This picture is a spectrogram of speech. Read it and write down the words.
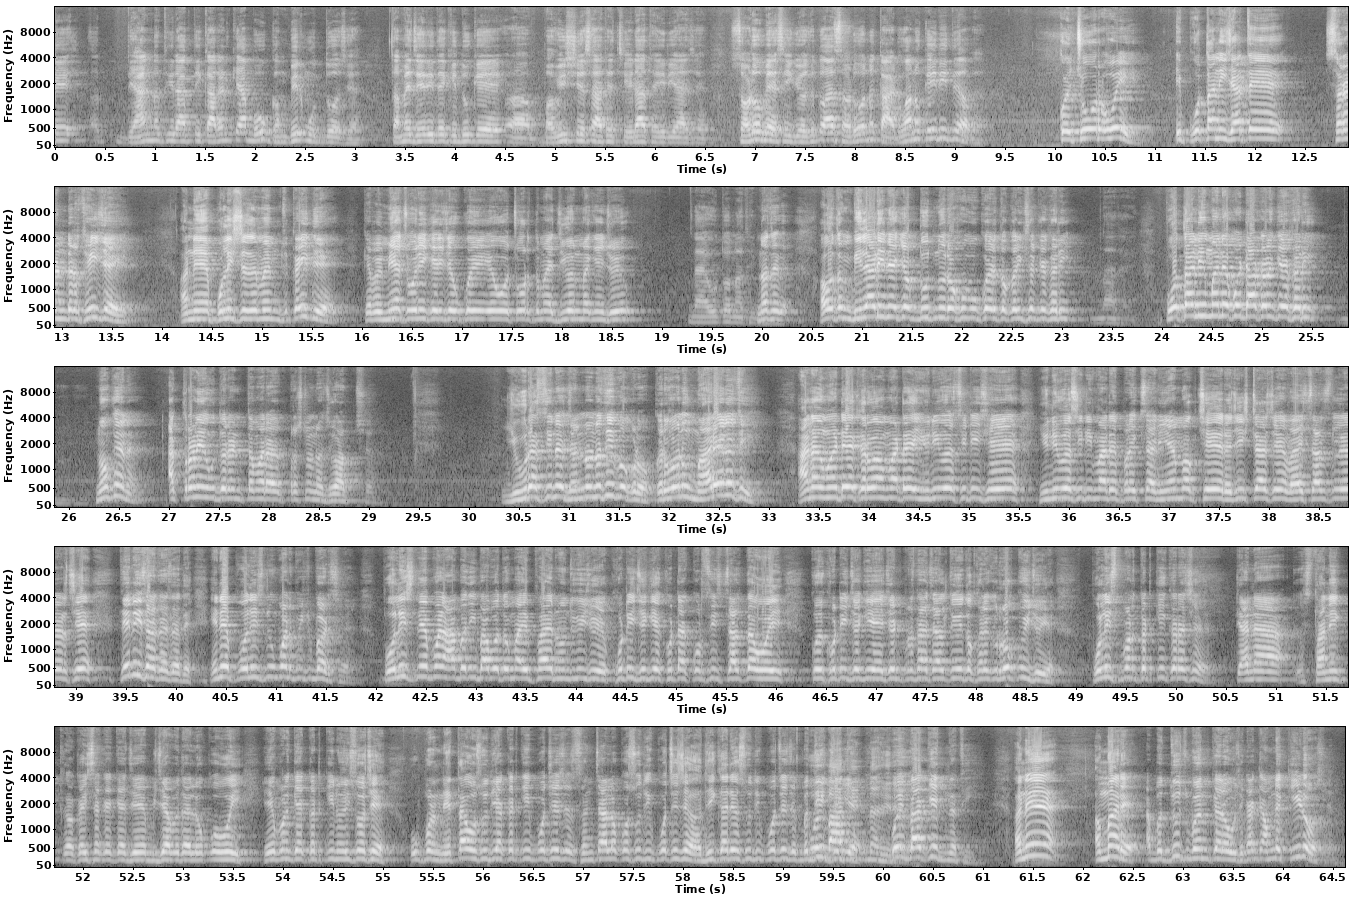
ધ્યાન નથી રાખતી? કારણ કે આ બહુ ગંભીર મુદ્દો છે. તમે જે રીતે કીધું કે ભવિષ્ય સાથે ચેડા થઈ રહ્યા છે સડો બેસી ગયો છે તો આ સડોને કાઢવાનો કઈ રીતે હવે? કોઈ ચોર હોય એ પોતાની જાતે સરેન્ડર થઈ જાય અને પોલીસ સ્ટેશન એમ કહી દે કે ભાઈ મેં ચોરી કરી છે એવું કોઈ એવો ચોર તમે જીવનમાં ક્યાંય જોયો? ના એવું તો નથી નથી. હવે તમે બિલાડીને ક્યાંક દૂધનું રખવું કરે તો કરી શકે ખરી? ના થાય. પોતાની મને કોઈ ડાકણ કે ખરી? નો કે ને? આ ત્રણેય ઉદાહરણ તમારા પ્રશ્નનો જવાબ છે. યુવરાજસિંહને ઝંડો નથી પકડો કરવાનું મારે નથી. આના માટે કરવા માટે યુનિવર્સિટી છે યુનિવર્સિટી માટે પરીક્ષા નિયામક છે રજિસ્ટ્રાર છે વાઇસ ચાન્સેલર છે તેની સાથે સાથે એને પોલીસનું પણ પીઠબળ છે. પોલીસને પણ આ બધી બાબતોમાં એફઆઈઆર નોંધવી જોઈએ. ખોટી જગ્યાએ ખોટા કોર્સિસ ચાલતા હોય કોઈ ખોટી જગ્યાએ એજન્ટ પ્રથા ચાલતી હોય તો ખરેખર રોકવી જોઈએ. પોલીસ પણ કટકી કરે છે. ત્યાંના સ્થાનિક કહી શકે કે જે બીજા બધા લોકો હોય એ પણ ક્યાંક કટકીનો હિસ્સો છે. ઉપર નેતાઓ સુધી આ કટકી પહોંચે છે સંચાલકો સુધી પહોંચે છે અધિકારીઓ સુધી પહોંચે છે. બધી જગ્યાએ. કોઈ બાકી જ નથી. અને અમારે આ બધું જ બંધ કરાવવું છે, કારણ કે અમને કીડો છે.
